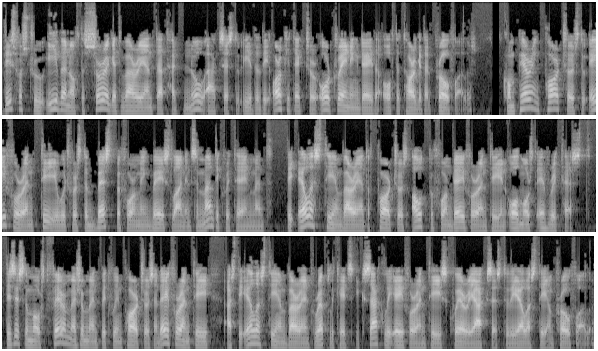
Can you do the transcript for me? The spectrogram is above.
This was true even of the surrogate variant that had no access to either the architecture or training data of the targeted profilers. Comparing ParChoice to A4NT, which was the best performing baseline in semantic retainment, the LSTM variant of ParChoice outperformed A4NT in almost every test. This is the most fair measurement between ParChoice and A4NT as the LSTM variant replicates exactly A4NT's query access to the LSTM profiler.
